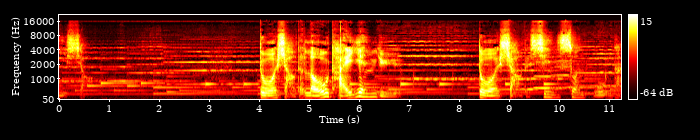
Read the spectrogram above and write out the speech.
一笑。多少的楼台烟雨，多少的心酸无奈，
